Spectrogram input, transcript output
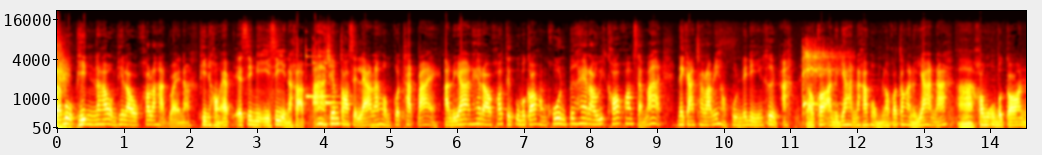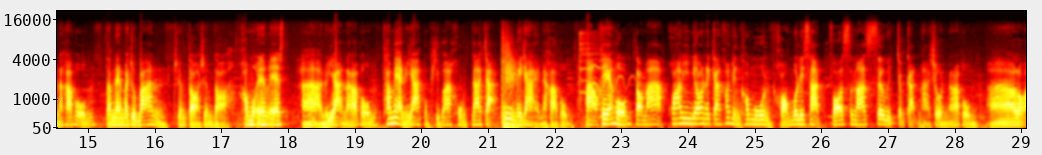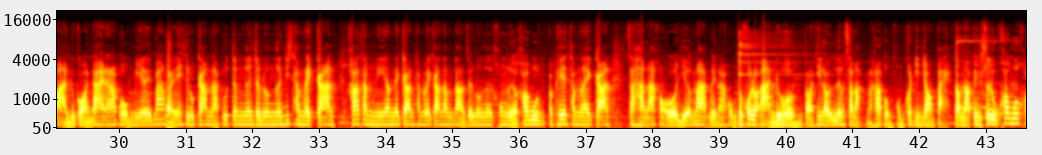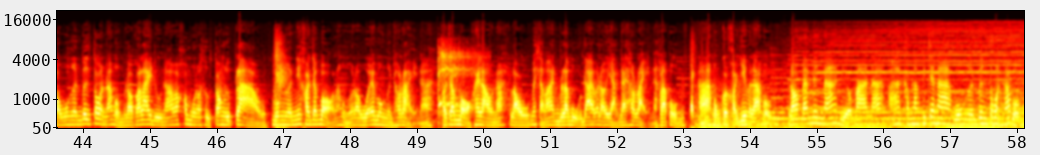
ระบุพินนะครับผมที่เราเข้ารหัสไว้นะพินของแอป SCB Easy นะครับอะเชื่อมต่อเสร็จแล้วนะผมกดถัดไป อนุญาตให้เราเข้าถึงอุปกรณ์ของคุณ เพื่อให้เราวิเคราะห์ความสามารถในการชำระหนี้ของคุณได้ดียิ่งขึ้นอะเราก็อนุญาตนะครับผมเราก็ต้องอนุญาตนะอ่าข้อมูลอุปกรณ์นะครับผมตำแหน่งปัจจุบันเชื่อมต่อเชื่อมต่อข้อมูล SMS อ่าอนุญาตนะครับผมถ้าไม่อนุญาตผมคิดว่าคงน่าจะกู้ไม่ได้นะครับผมอ่าโอเคครับผมต่อมาความยินยอมในการเข้าถึงข้อมูลของบริษัท For Smart Service จำกัดมหาชนนะครับผมอ่าลองอ่านดูก่อนได้นะครับผมมีอะไรบ้างหมายเลขธุรกรรมหลักผู้เติมเงินจำนวนเงินที่ทำรายการ ค่าธรรมเนียมในการทำรายการต่างๆจำนวนเงินคงเหลือข้อมูลประเภททำรายการสถานะของโอเยอะมากเลยนะครับผมทุกคนลองอ่านดูผมตอนที่เราเริ่มสมัครนะครับผมผมกดยินยอมไป ต่อมาเป็นสรุปข้อมูลของวงเงินเบื้องต้นนะผมเราก็ไล่ดูนะว่าข้อมูลเราถูกต้องหรือเปล่าวงเงินนี่เขาจะบอกนะผมว่าเราได้วงเงินเท่าไหร่นะเขาจะบอกให้เรานะ เราไม่สามารถระบุได้ว่าเราอยากได้เท่าไหร่นะครับผมอ่าผมกดขอยื่นไปแล้วผมรอแป๊บนึงนะ เดี๋ยวมานะอ่ากำลังพิจารณาวงเงินเบื้องต้นครับผม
